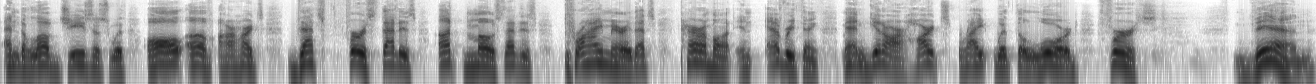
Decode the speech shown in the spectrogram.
and to love Jesus with all of our hearts. That's first. That is utmost. That is primary. That's paramount in everything. Man, get our hearts right with the Lord first. Then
